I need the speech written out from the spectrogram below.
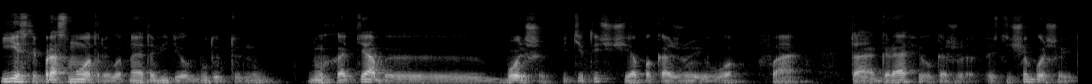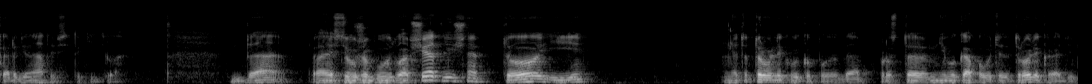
И если просмотры вот на это видео будут ну, ну хотя бы больше пяти тысяч, я покажу его фотографию, покажу, то есть еще больше координаты, все такие дела. Да, а если уже будет вообще отлично, то и этот ролик выкопаю, да. Просто не выкапывать этот ролик ради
